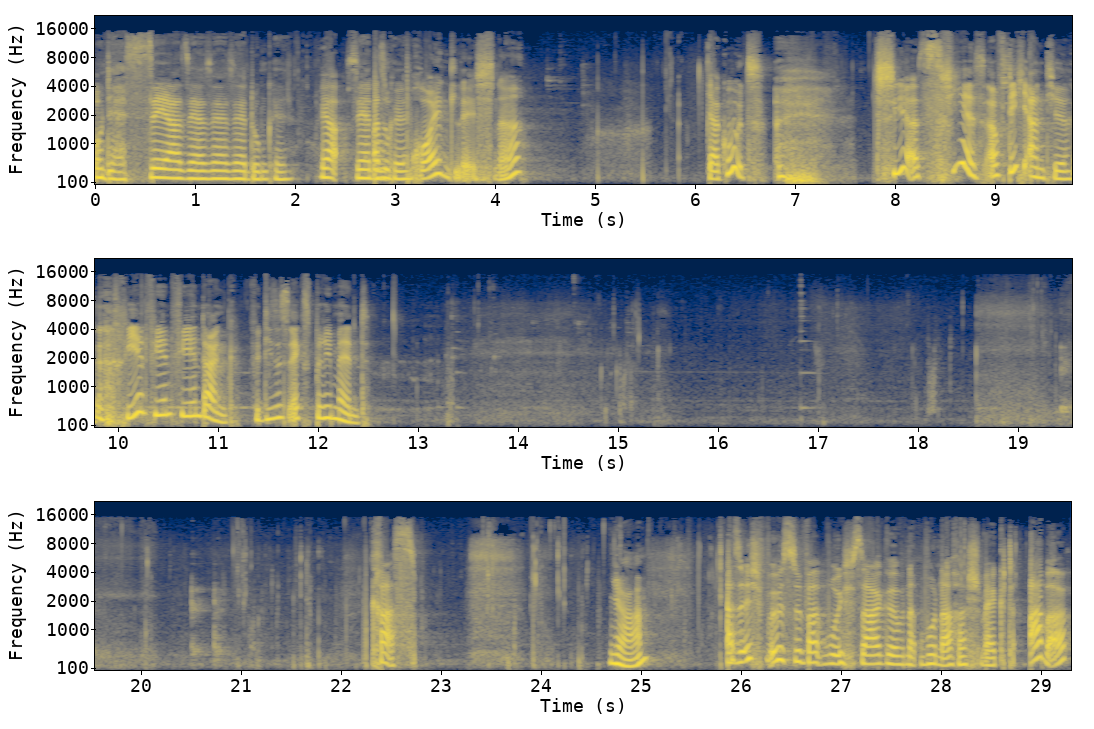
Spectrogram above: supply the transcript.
Und er ist sehr, sehr, sehr, sehr dunkel. Ja, Sehr dunkel. Also bräunlich, ne? Ja, gut. Cheers. Cheers auf dich, Antje. Vielen, vielen, vielen Dank für dieses Experiment. Krass. Ja. Also ich wüsste, wo ich sage, na- wonach er schmeckt. Aber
